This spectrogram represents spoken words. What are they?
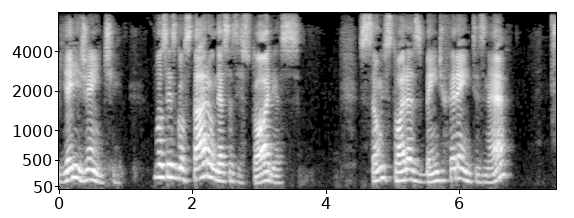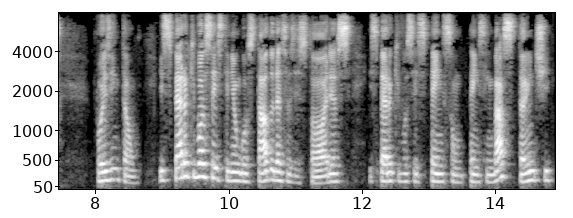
E aí, gente? Vocês gostaram dessas histórias? São histórias bem diferentes, né? Pois então, espero que vocês tenham gostado dessas histórias Espero que vocês pensam, pensem bastante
